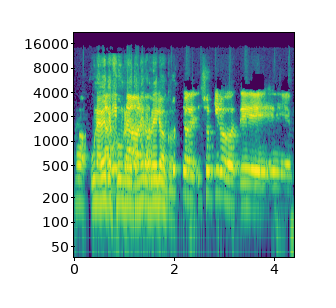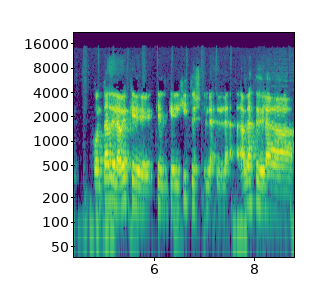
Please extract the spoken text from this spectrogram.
No, Una vez que fue un reggaetonero re loco. Yo quiero, yo quiero de, eh, contar de la vez que, que- que dijiste, la- la- hablaste de la,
